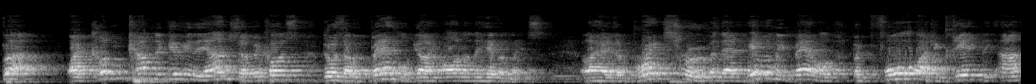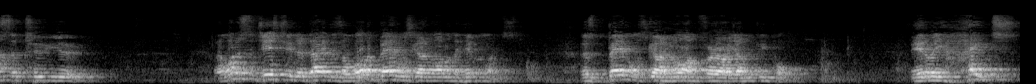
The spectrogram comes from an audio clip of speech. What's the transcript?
But I couldn't come to give you the answer because there was a battle going on in the heavenlies. And I had to break through in that heavenly battle before I could get the answer to you. And I want to suggest to you today there's a lot of battles going on in the heavenlies. There's battles going on for our young people. The enemy hates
